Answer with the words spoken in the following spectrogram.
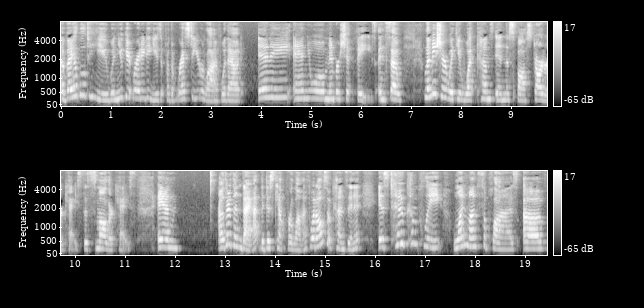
available to you when you get ready to use it for the rest of your life without any annual membership fees. And so let me share with you what comes in the spa starter case, the smaller case. And other than that, the discount for life, what also comes in it is two complete one month supplies of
